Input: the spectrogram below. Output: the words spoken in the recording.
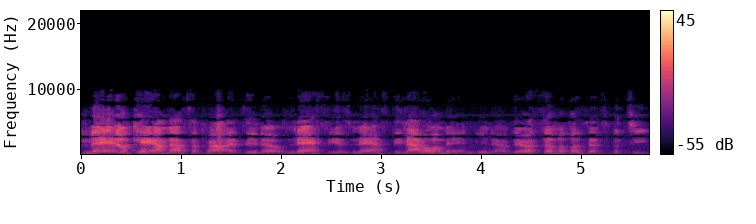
men, okay, I'm not surprised. You know, nasty is nasty. Not all men, you know. There are some of us that's petite.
